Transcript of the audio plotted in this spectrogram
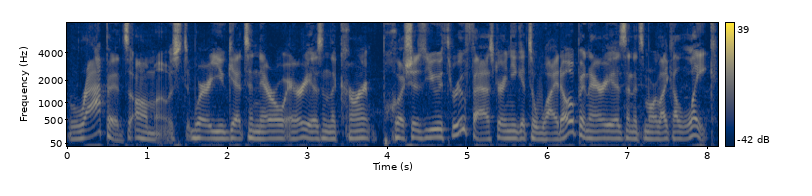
rapids almost where you get to narrow areas and the current pushes you through faster and you get to wide open areas and it's more like a lake.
